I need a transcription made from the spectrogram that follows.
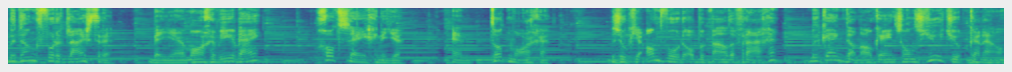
Bedankt voor het luisteren. Ben je er morgen weer bij? God zegene je. En tot morgen. Zoek je antwoorden op bepaalde vragen? Bekijk dan ook eens ons YouTube-kanaal.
